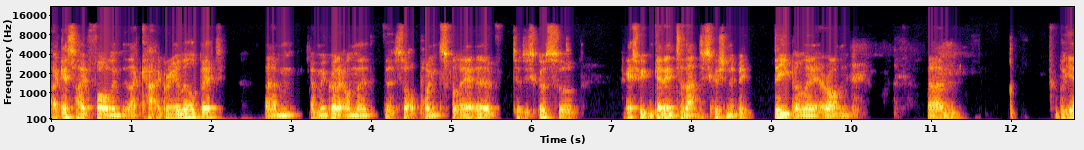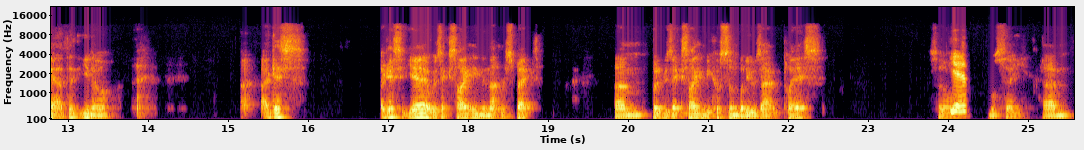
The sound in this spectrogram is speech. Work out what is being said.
I guess I fall into that category a little bit, um, and we've got it on the the sort of points for later to discuss. So I guess we can get into that discussion a bit deeper later on. Um, but yeah, I think you know, I, I guess, I guess yeah, it was exciting in that respect. Um, but it was exciting because somebody was out of place. So Yeah. we'll see. Um,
